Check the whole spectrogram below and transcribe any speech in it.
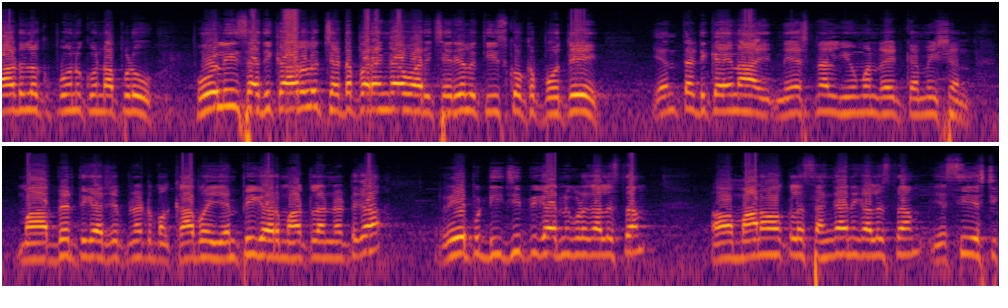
దాడులకు పూనుకున్నప్పుడు పోలీస్ అధికారులు చట్టపరంగా వారి చర్యలు తీసుకోకపోతే ఎంతటికైనా నేషనల్ హ్యూమన్ రైట్ కమిషన్ మా అభ్యర్థి గారు చెప్పినట్టు మా కాబోయే ఎంపీ గారు మాట్లాడినట్టుగా రేపు డీజీపీ గారిని కూడా కలుస్తాం. మానవ హక్కుల సంఘాన్ని కలుస్తాం. ఎస్సీ ఎస్టీ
